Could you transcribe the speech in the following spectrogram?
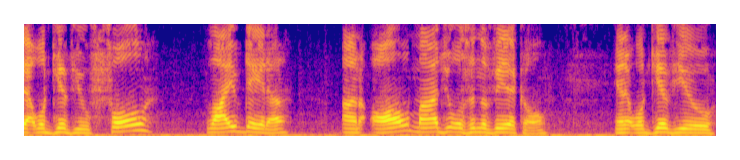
that will give you full live data on all modules in the vehicle, and it will give you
